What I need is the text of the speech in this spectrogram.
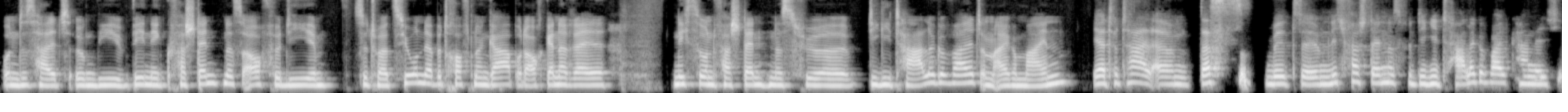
und es halt irgendwie wenig Verständnis auch für die Situation der Betroffenen gab oder auch generell nicht so ein Verständnis für digitale Gewalt im Allgemeinen. Ja, total. Ähm, das mit dem Nichtverständnis für digitale Gewalt kann ich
